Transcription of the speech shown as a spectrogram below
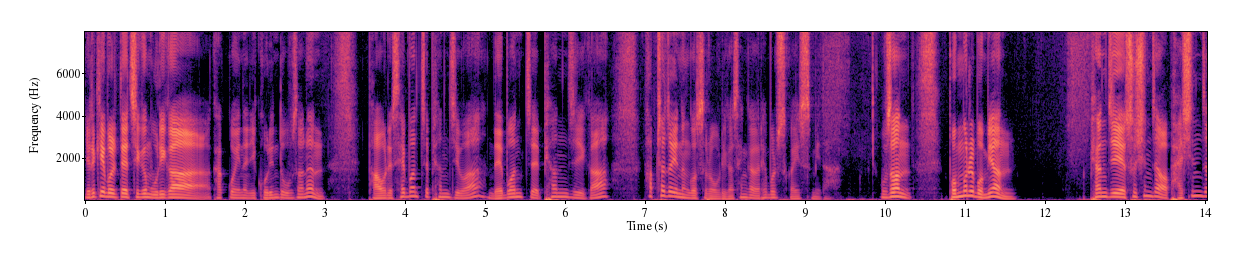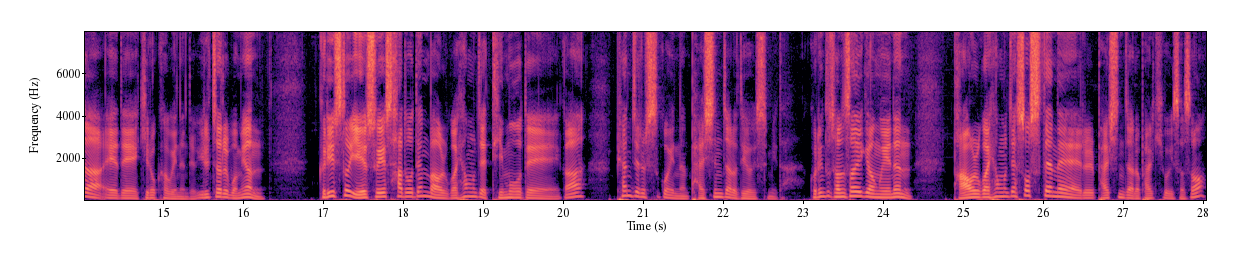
이렇게 볼 때 지금 우리가 갖고 있는 이 고린도 우서는 바울의 세 번째 편지와 네 번째 편지가 합쳐져 있는 것으로 우리가 생각을 해볼 수가 있습니다. 우선 본문을 보면 편지의 수신자와 발신자에 대해 기록하고 있는데요. 1절을 보면 그리스도 예수의 사도된 바울과 형제 디모데가 편지를 쓰고 있는 발신자로 되어 있습니다. 고린도 전서의 경우에는 바울과 형제 소스데네를 발신자로 밝히고 있어서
